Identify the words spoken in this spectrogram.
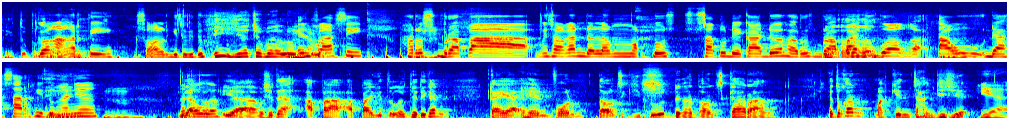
itu gue nggak ngerti soal gitu-gitu Iya, coba lu. inflasi harus berapa misalkan dalam waktu satu dekade harus berapa itu gua nggak tahu dasar hitungannya nggak Nggak tahu tau- gua Iya, maksudnya apa apa gitu loh. Jadi kan kayak handphone tahun segitu dengan tahun sekarang itu kan makin canggih ya. Iya.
